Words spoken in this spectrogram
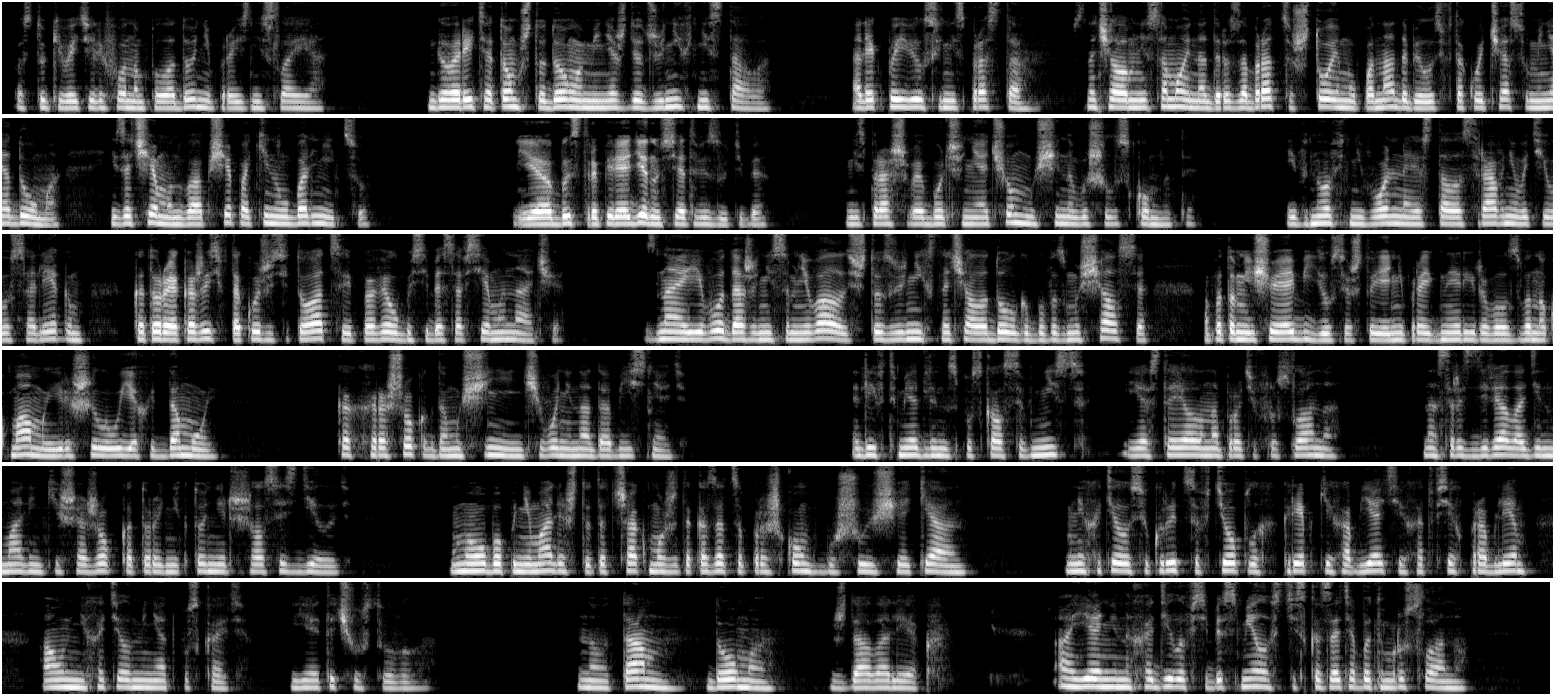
Постукивая телефоном по ладони, произнесла я. Говорить о том, что дома меня ждет жених, не стало. Олег появился неспроста. Сначала мне самой надо разобраться, что ему понадобилось в такой час у меня дома, и зачем он вообще покинул больницу. «Я быстро переоденусь и отвезу тебя». Не спрашивая больше ни о чем, мужчина вышел из комнаты. И вновь невольно я стала сравнивать его с Олегом, который, окажись в такой же ситуации, повел бы себя совсем иначе. Зная его, даже не сомневалась, что жених сначала долго бы возмущался, а потом еще и обиделся, что я не проигнорировала звонок мамы и решила уехать домой. Как хорошо, когда мужчине ничего не надо объяснять. Лифт медленно спускался вниз, и я стояла напротив Руслана. Нас разделял один маленький шажок, который никто не решался сделать. Мы оба понимали, что этот шаг может оказаться прыжком в бушующий океан — мне хотелось укрыться в теплых, крепких объятиях от всех проблем, а он не хотел меня отпускать. Я это чувствовала. Но там, дома, ждал Олег. А я не находила в себе смелости сказать об этом Руслану.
